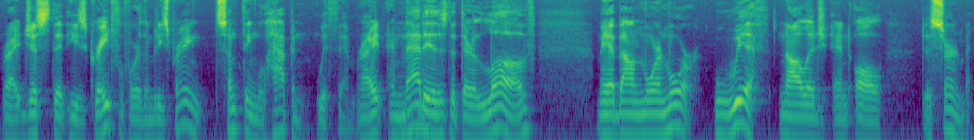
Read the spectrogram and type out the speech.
right, just that he's grateful for them, but he's praying something will happen with them, right? And that is that their love may abound more and more with knowledge and all discernment,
